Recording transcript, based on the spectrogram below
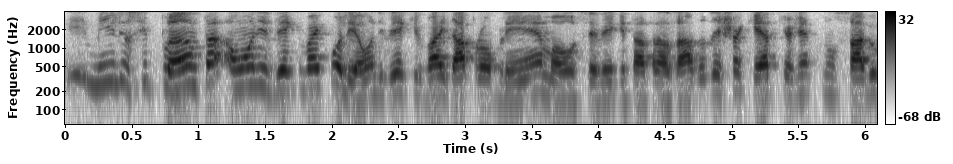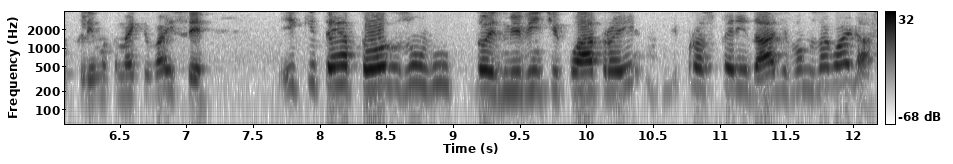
e milho se planta onde vê que vai colher, onde vê que vai dar problema, ou você vê que está atrasado, deixa quieto, que a gente não sabe o clima, como é que vai ser e que tenha todos um 2024 aí de prosperidade. Vamos aguardar.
